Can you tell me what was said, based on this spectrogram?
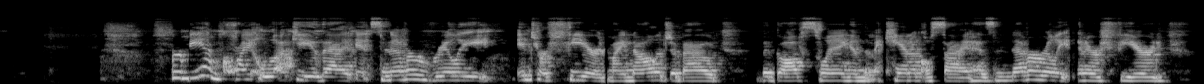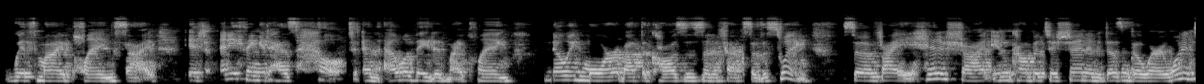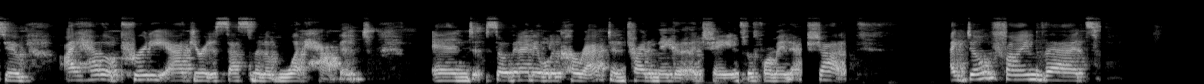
For me, I'm quite lucky that it's never really interfered. My knowledge about the golf swing and the mechanical side has never really interfered with my playing side. If anything, it has helped and elevated my playing, knowing more about the causes and effects of the swing. So if I hit a shot in competition and it doesn't go where I want it to, I have a pretty accurate assessment of what happened. And so then I'm able to correct and try to make a, a change before my next shot. I don't find that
